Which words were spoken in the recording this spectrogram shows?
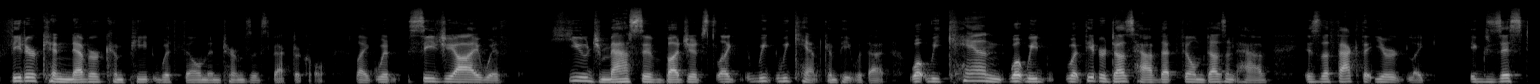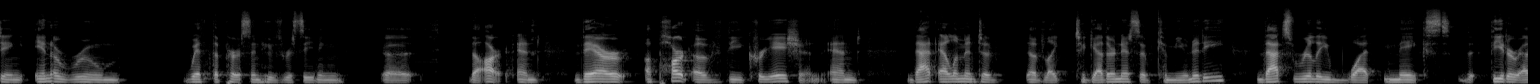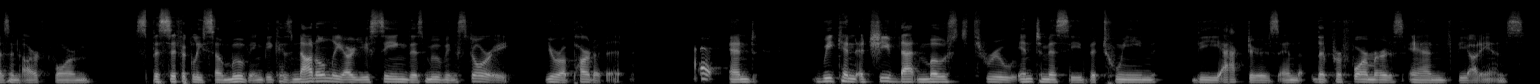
theater can never compete with film in terms of spectacle. Like with CGI, with huge, massive budgets, like we, we can't compete with that. What we can, what we, what theater does have that film doesn't have is the fact that you're like existing in a room with the person who's receiving uh, the art and they're a part of the creation and that element of of like togetherness of community that's really what makes the theater as an art form specifically so moving because not only are you seeing this moving story you're a part of it. Uh, and we can achieve that most through intimacy between the actors and the performers and the audience.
